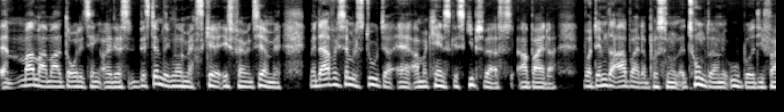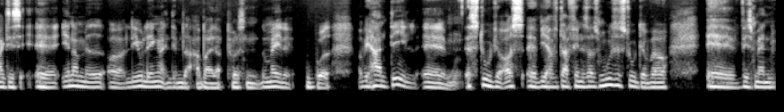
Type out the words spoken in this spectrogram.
er meget, meget, meget dårlige ting, og det er bestemt ikke noget, man skal eksperimentere med. Men der er for eksempel studier af amerikanske skibsværfsarbejdere, hvor dem, der arbejder på sådan nogle atomdrevne ubåde, de faktisk øh, ender med at leve længere end dem, der arbejder på sådan normale ubåde. Og vi har en del øh, studier også, øh, vi har, der findes også musestudier, hvor øh, hvis man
